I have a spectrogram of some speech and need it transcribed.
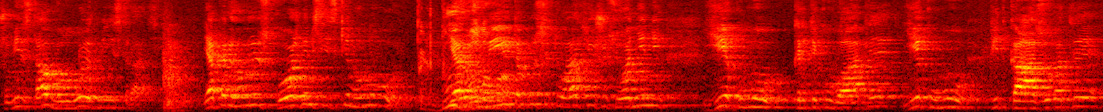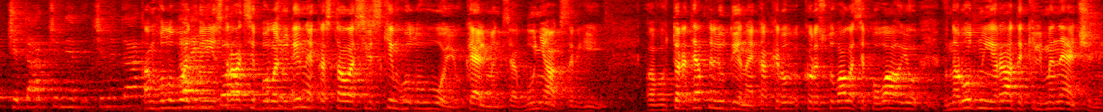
щоб він став головою адміністрації. Я переговорив з кожним сільським головою. Так я Я голова. розумію таку ситуацію, що сьогодні ні- є кому критикувати, є кому підказувати, чи так, чи не, чи не так. Там головою адміністрації була людина, яка стала сільським головою в Кельменцях, Буняк Сергій. Авторитетна людина, яка користувалася повагою в Народної ради Кельменеччини.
